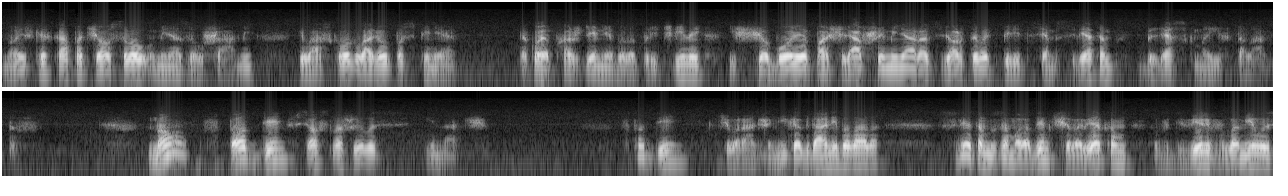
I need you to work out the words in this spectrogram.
но и слегка почесывал у меня за ушами, и ласково гладил по спине. Такое обхождение было причиной, еще более поощрявшей меня развертывать перед всем светом блеск моих талантов. Но в тот день все сложилось иначе. В тот день, чего раньше никогда не бывало, следом за молодым человеком в дверь вломилось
